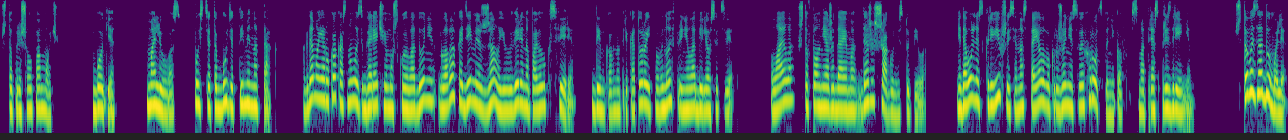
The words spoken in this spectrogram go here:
что пришел помочь. Боги, Молю вас, пусть это будет именно так. Когда моя рука коснулась горячей мужской ладони, глава Академии сжал ее и уверенно повел к сфере, дымка внутри которой вновь приняла белесый цвет. Лайла, что вполне ожидаемо, даже шагу не ступила. Недовольно скривившись, она стояла в окружении своих родственников, смотря с презрением. «Что вы задумали?»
